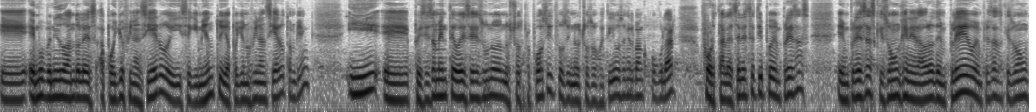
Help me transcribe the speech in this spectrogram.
Eh, hemos venido dándoles apoyo financiero y seguimiento y apoyo no financiero también. Y eh, precisamente ese es uno de nuestros propósitos y nuestros objetivos en el Banco Popular, fortalecer este tipo de empresas, empresas que son generadoras de empleo, empresas que son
